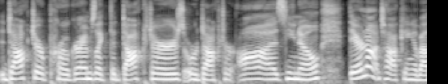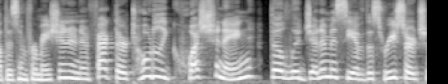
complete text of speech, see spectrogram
doctor programs like the doctors or Dr. Oz, you know, they're not talking about this information. And in fact, they're totally questioning the legitimacy of this research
